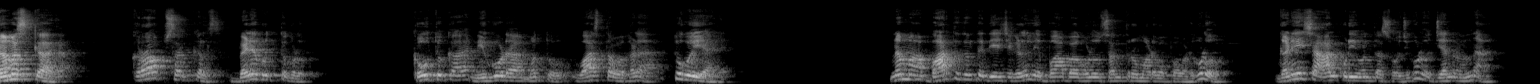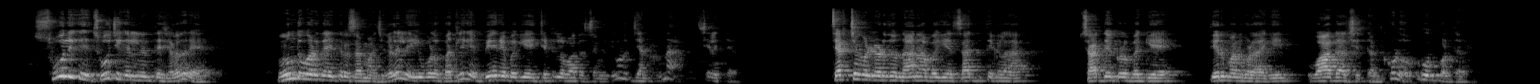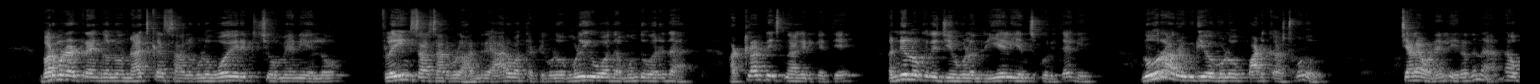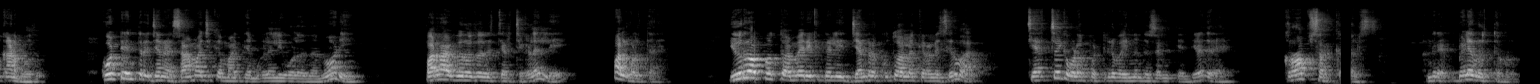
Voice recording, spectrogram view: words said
ನಮಸ್ಕಾರ. Crop circles ಬೆಳೆ ವೃತ್ತಗಳು, ಕೌತುಕ, ನಿಗೂಢ ಮತ್ತು ವಾಸ್ತವಗಳ ತುಗುಯಾಲೆ. ನಮ್ಮ ಭಾರತದಂಥ ದೇಶಗಳಲ್ಲಿ ಬಾಬಾಗಳು, ಸಂತರು ಮಾಡುವ ಪವಾಡಗಳು, ಗಣೇಶ ಹಾಲು ಕುಡಿಯುವಂಥ ಸೋಜಿಗಳು, ಜನರನ್ನ ಸೂಲಿಗೆ ಸೂಚಿಗಲಿನಂತೆ ಹೇಳಿದ್ರೆ ಮುಂದುವರೆದ ಇತರ ಸಮಾಜಗಳಲ್ಲಿ ಇವುಗಳ ಬದಲಿಗೆ ಬೇರೆ ಬಗೆಯ ಜಟಿಲವಾದ ಸಂಗತಿಗಳು ಜನರನ್ನ ಸೆಳೆತವೆ. ಚರ್ಚೆಗಳು ನಡೆದು ನಾನಾ ಬಗೆಯ ಸಾಧ್ಯತೆಗಳ ಸಾಧ್ಯಗಳ ಬಗ್ಗೆ ತೀರ್ಮಾನಗಳಾಗಿ ವಾದ ಸಿದ್ಧಾಂತಗಳು ರೂಪುಗೊಳ್ತವೆ. ಬರ್ಮಡ ಟ್ರ್ಯಾಂಗಲ್ಲು ನಾಚಿಕ ಸಾಲುಗಳು ಓಯರಿಕ್ ಶಿವಮೇನಿಯಲ್ಲು, ಫ್ಲೈಯಿಂಗ್ ಸಾಸಾರಗಳು ಅಂದರೆ ಆರವ ತಟ್ಟೆಗಳು, ಮುಳುಗಿ ಹೋದ ಮುಂದುವರೆದ ಅಟ್ಲಾಂಟಿಕ್ಸ್ ನಾಗರಿಕತೆ, ಅನ್ಯಲೋಕದ ಜೀವಿಗಳು ಅಂದರೆ ಏಲಿಯನ್ಸ್ ಕುರಿತಾಗಿ ನೂರಾರು ವಿಡಿಯೋಗಳು, ಪಾಡ್ಕಾಸ್ಟ್ಗಳು ಚಲಾವಣೆಯಲ್ಲಿ ಇರೋದನ್ನು ನಾವು ಕಾಣಬಹುದು. ಕೋಟ್ಯಂತರ ಜನ ಸಾಮಾಜಿಕ ಮಾಧ್ಯಮಗಳಲ್ಲಿ ಇವುಗಳನ್ನು ನೋಡಿ ಪರ ವಿರೋಧದ ಚರ್ಚೆಗಳಲ್ಲಿ ಪಾಲ್ಗೊಳ್ತಾರೆ. ಯುರೋಪ್ ಮತ್ತು ಅಮೆರಿಕದಲ್ಲಿ ಜನರ ಕುತೂಹಲ ಕೆರಳಿಸಿರುವ ಚರ್ಚೆಗೆ ಒಳಪಟ್ಟಿರುವ ಇನ್ನೊಂದು ಸಂಗತಿ ಅಂತ ಹೇಳಿದ್ರೆ ಕ್ರಾಪ್ ಸರ್ಕಲ್ಸ್ ಅಂದರೆ ಬೆಳೆ ವೃತ್ತಗಳು.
